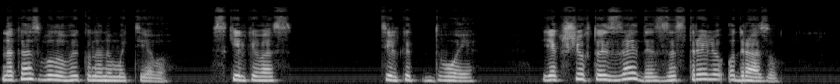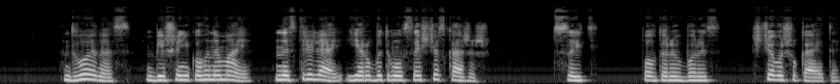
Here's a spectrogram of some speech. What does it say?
Наказ було виконано миттєво. Скільки вас? Тільки двоє. Якщо хтось зайде, застрелю одразу. Двоє нас, більше нікого немає. Не стріляй, я робитиму все, що скажеш. Цить, повторив Борис. Що ви шукаєте?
